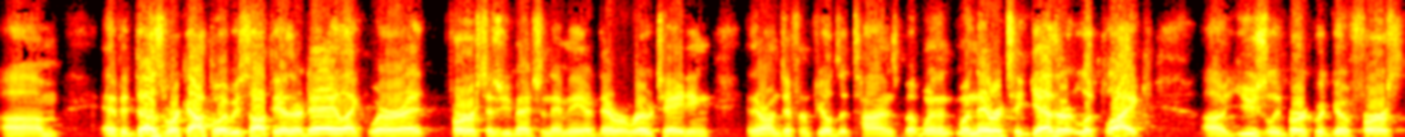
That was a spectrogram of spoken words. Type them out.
Um, and if it does work out the way we saw it the other day, like where at first, as you mentioned, they they were rotating and they're on different fields at times. But when when they were together, it looked like uh, usually Burke would go first,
